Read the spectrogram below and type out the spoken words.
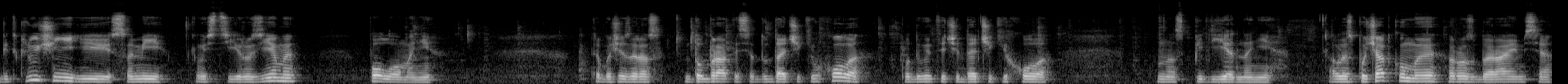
відключені і самі ось ці роз'єми поломані. Треба ще зараз добратися до датчиків хола, подивитися, чи датчики хола у нас під'єднані. Але спочатку ми розбираємося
